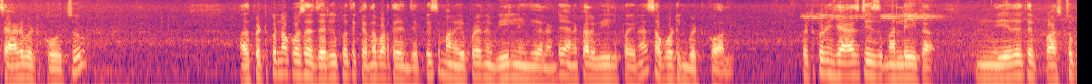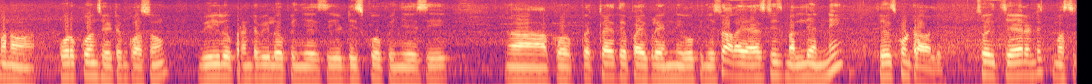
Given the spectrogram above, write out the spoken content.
స్టాండ్ పెట్టుకోవచ్చు. అది పెట్టుకున్న ఒకసారి జరిగిపోతే కింద పడతాయని చెప్పేసి మనం ఎప్పుడైనా వీల్ని ఏం చేయాలంటే వెనకాల వీల్ పైన సపోర్టింగ్ పెట్టుకోవాలి. పెట్టుకుని హ్యాస్ ఈజ్ మళ్ళీ ఇక ఏదైతే ఫస్ట్ మనం ఫోర్ కోన్స్ వేయటం కోసం వీలు ఫ్రంట్ వీల్ ఓపెన్ చేసి డిస్క్ ఓపెన్ చేసి ఎట్లయితే పైపులు అన్నీ ఓపెన్ చేసి అలా యాసిటీస్ మళ్ళీ అన్నీ చేసుకుంటూ రావాలి. సో ఇది చేయాలంటే మస్తు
